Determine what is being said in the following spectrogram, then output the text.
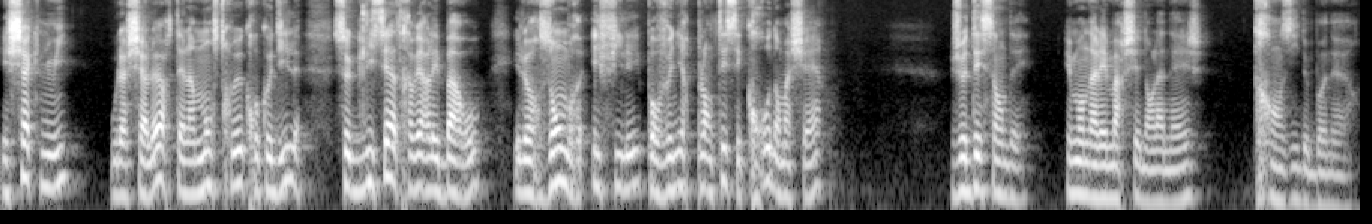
Et chaque nuit, où la chaleur, tel un monstrueux crocodile, se glissait à travers les barreaux et leurs ombres effilées pour venir planter ses crocs dans ma chair, je descendais et m'en allais marcher dans la neige, transi de bonheur.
